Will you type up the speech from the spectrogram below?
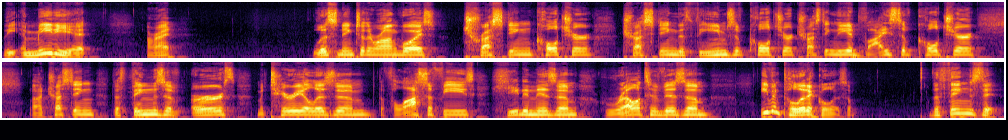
the immediate, all right, listening to the wrong voice, trusting culture, trusting the themes of culture, trusting the advice of culture, uh, trusting the things of earth, materialism, the philosophies, hedonism, relativism, even politicalism, the things that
